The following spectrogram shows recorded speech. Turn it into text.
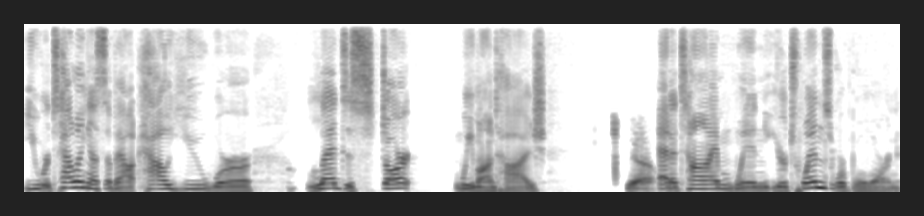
you were telling us about how you were led to start We Montage yeah. at a time when your twins were born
